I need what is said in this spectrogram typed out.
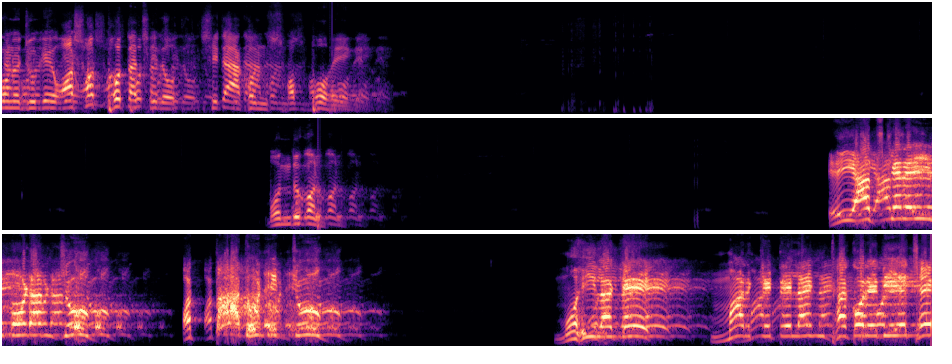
কোন যুগে অসভ্যতা ছিল সেটা এখন সভ্য হয়ে গেল। বন্ধুগণ এই আজকের এই মডার্ন যুগ অত্যাধুনিক যুগ মহিলাকে মার্কেটে ল্যাংঠা করে দিয়েছে।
